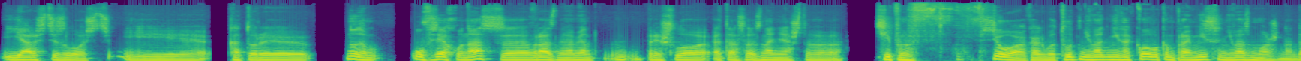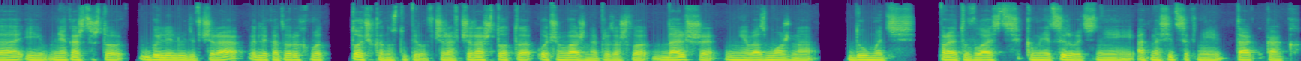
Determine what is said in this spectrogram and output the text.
ярость и злость, и которые, ну, там, у всех у нас э, в разный момент пришло это осознание, что типа все, как бы тут никакого компромисса невозможно, да, и мне кажется, что были люди вчера, для которых вот точка наступила вчера. Вчера что-то очень важное произошло. Дальше невозможно думать про эту власть, коммуницировать с ней, относиться к ней так, как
